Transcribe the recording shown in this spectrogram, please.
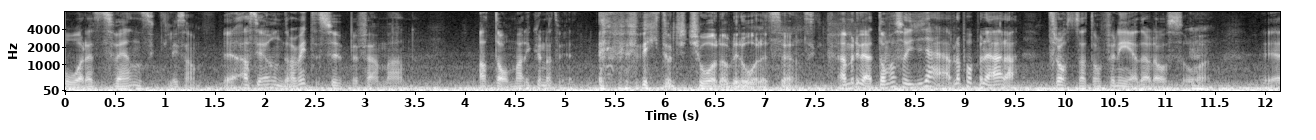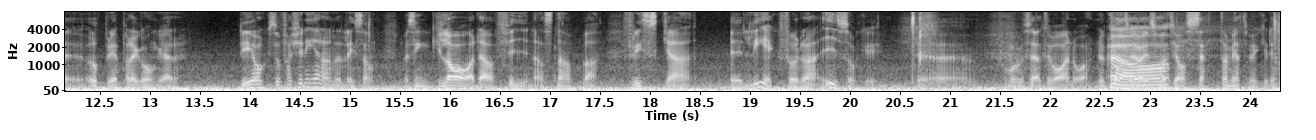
årets svensk liksom. Alltså jag undrar om inte Superfemman att de hade kunnat Viktor Tjornov blir årets svensk. Ja men du vet, de var så jävla populära trots att de förnedrade oss och eh, upprepade gånger. Det är också fascinerande liksom med sin glada, fina, snabba, friska, eh, lekfulla ishockey. Eh, får man väl säga att det var ändå. Nu pratar Ja. jag ju som att jag har sett dem jättemycket. Det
